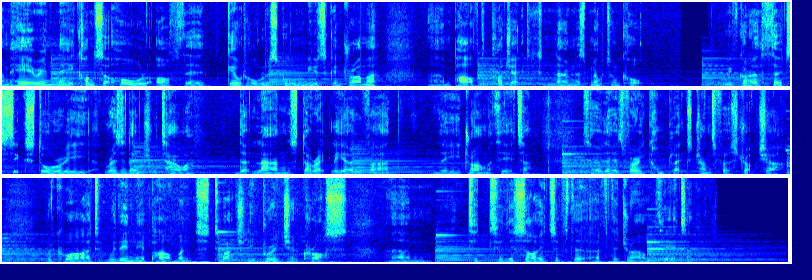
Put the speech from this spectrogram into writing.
I'm here in the concert hall of the Guildhall of School of Music and Drama, um, part of the project known as Milton Court. We've got a 36 storey residential tower that lands directly over the drama theatre. So there's very complex transfer structure required within the apartments to actually bridge across um, to, to the sides of the, of the drama theatre.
